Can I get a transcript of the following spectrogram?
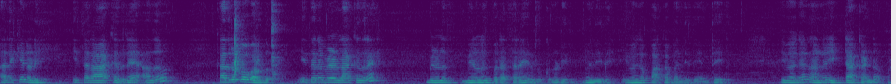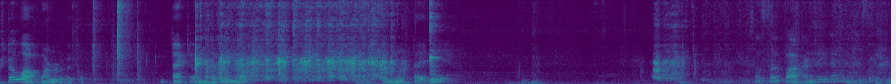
ಅದಕ್ಕೆ ನೋಡಿ, ಈ ಥರ ಹಾಕಿದ್ರೆ ಅದು ಕದ್ರಕೋಬಾರ್ದು. ಈ ಥರ ಬೆರಳು ಹಾಕಿದ್ರೆ ಬೆರಳು, ಬೆರಳಿಗೆ ಬರೋ ಥರ ಇರಬೇಕು. ನೋಡಿ, ಬಂದಿದೆ. ಇವಾಗ ಪಾಕ ಬಂದಿದೆ ಅಂತ ಇದು. ಇವಾಗ ನಾನು ಹಿಟ್ಟು ಹಾಕೊಂಡು ಸ್ಟವ್ ಆಫ್ ಮಾಡಿಬಿಡ್ಬೇಕು. ಹಿಟ್ಟಾಕಿ ಒಂದು ಕಡೆಯಿಂದ ನೋಡ್ತಾ ಇದ್ದೀವಿ ಸ್ವಲ್ಪ ಸ್ವಲ್ಪ ಹಾಕೊಂಡು ಈಗ ತಿರುಗಿಸ್ಬೇಕು.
